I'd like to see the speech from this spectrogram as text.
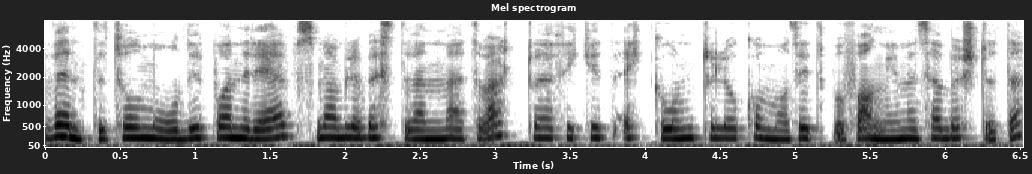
ventet tålmodig på en rev som jeg ble bestevenn med etter hvert, og jeg fikk et ekorn til å komme og sitte på fanget mens jeg børstet det.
